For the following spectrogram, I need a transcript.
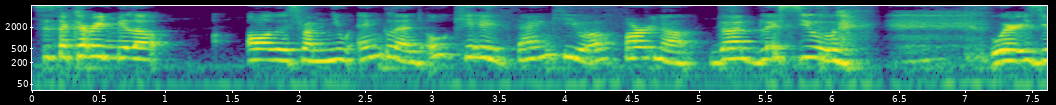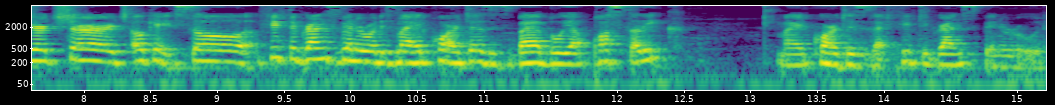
Sister Karen Miller, always from New England. Okay, thank you, a foreigner. God bless you. Where is your church? Okay, so 50 Grand Spin Road is my headquarters. It's Bible Apostolic. My headquarters is at 50 Grand Spin Road.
